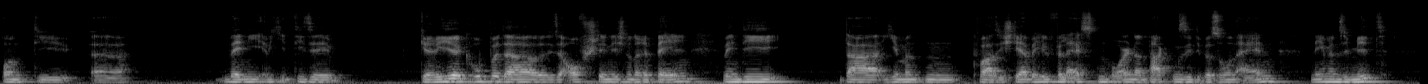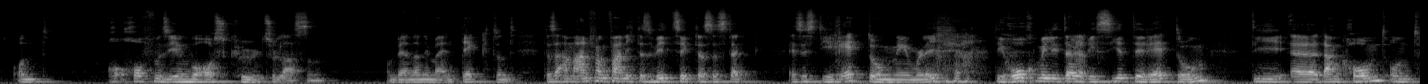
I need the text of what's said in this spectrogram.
Und die, äh, wenn ich, diese Guerilla-Gruppe da oder diese Aufständischen oder Rebellen, wenn die da jemanden quasi Sterbehilfe leisten wollen, dann packen sie die Person ein, nehmen sie mit und hoffen sie irgendwo auskühlen zu lassen und werden dann immer entdeckt. Und das, am Anfang fand ich das witzig, dass es da, es ist die Rettung nämlich, ja. die hochmilitarisierte Rettung, die äh, dann kommt und,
